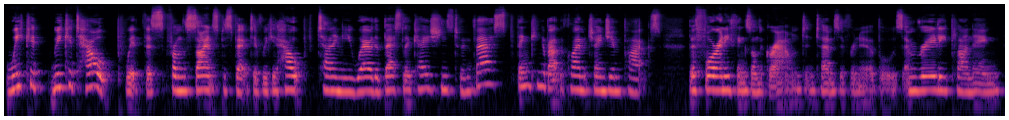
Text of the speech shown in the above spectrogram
we could we could help with this from the science perspective we could help telling you where are the best locations to invest thinking about the climate change impacts before anything's on the ground in terms of renewables and really planning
